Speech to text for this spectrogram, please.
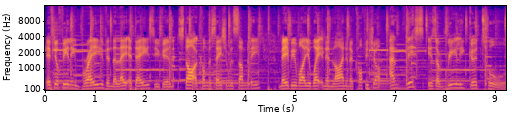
if you're feeling brave in the later days, you can start a conversation with somebody, maybe while you're waiting in line in a coffee shop. And this is a really good tool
